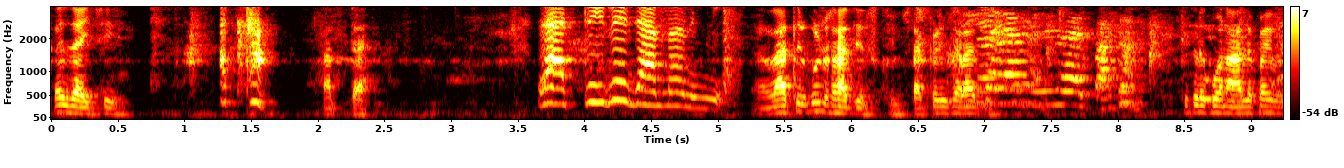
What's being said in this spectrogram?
काय जायची आत्ता. रात्री मी. कुठं राहते स्कूल सकाळी राहते. तिकडे कोण आलं पाहिजे?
